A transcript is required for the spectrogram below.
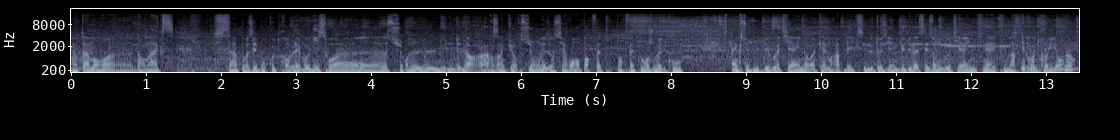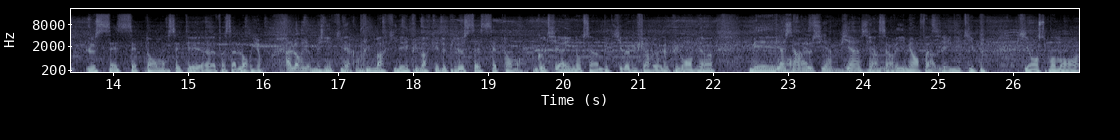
notamment dans l'axe. Ça a posé beaucoup de problèmes aux Niçois. Euh, sur l'une de leurs rares incursions, les Auxerrois ont parfait- parfaitement joué le coup. Avec ce but de Gauthier, on va quand même rappeler que c'est le deuxième but de la saison de Gauthier qui n'avait plus marqué. C'est contre Lyon, non? Le 16 septembre, c'était euh, face à Lorient. À Lorient. Imaginez qu'il a plus marqué, il n'avait plus marqué depuis le 16 septembre. Gauthier, donc c'est un but qui va lui faire le, le plus grand bien. Mais Bien en servi face- aussi, hein. bien bien servi. servi, mais en face, Ah il y a une équipe qui en ce moment, euh,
